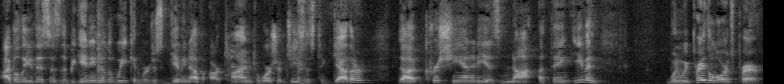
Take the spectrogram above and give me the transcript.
I believe this is the beginning of the week, and we're just giving up our time to worship Jesus together. Uh, Christianity is not a thing. Even when we pray the Lord's Prayer,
